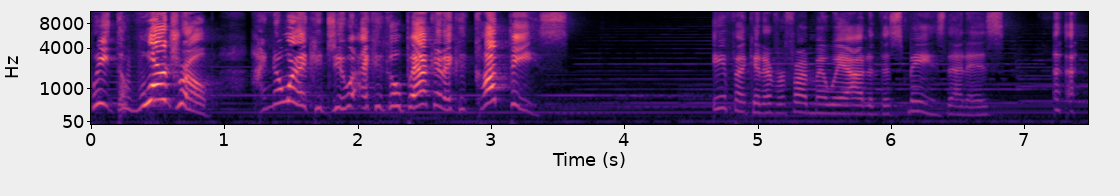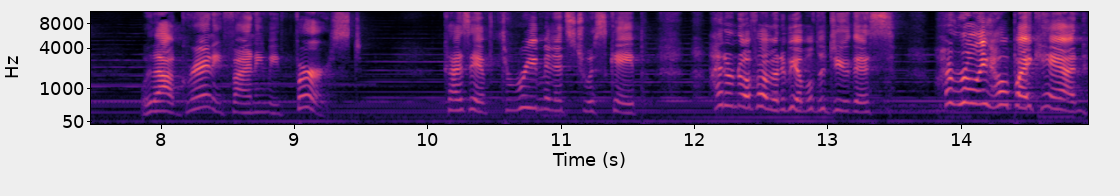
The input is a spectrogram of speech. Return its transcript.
Wait, the wardrobe! I know what I could do. I could go back and I could cut these. If I could ever find my way out of this maze, that is. Without Granny finding me first. Guys, I have three minutes to escape. I don't know if I'm going to be able to do this. I really hope I can.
